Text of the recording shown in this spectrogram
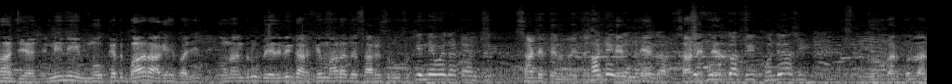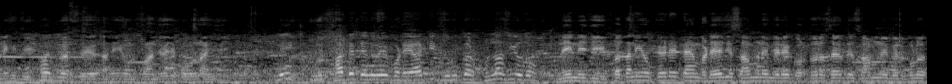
ਹਾਂਜੀ ਹਾਂਜੀ। ਨਹੀਂ ਨਹੀਂ ਮੌਕੇ ਤੇ ਬਾਹਰ ਆ ਗਏ ਭਾਜੀ। ਉਹਨਾਂ ਅੰਦਰੋਂ ਬੇਦਬੀ ਕਰਕੇ ਮਹਾਰਾਜ ਦੇ ਸਾਰੇ ਸਰੂਪ ਕਿੰਨੇ ਵਜੇ ਦਾ ਟਾਈਮ ਸੀ? 3:30 ਵਜੇ ਦਾ ਜੀ, ਸਾਢੇ ਤਿੰਨ- ਤਿੰਨ ਵਜੇ ਦਾ। ਤਿੰਨ- ਤੇ ਸਾਢੇ ਗੁਰੂ ਤਿੰਨ। ਘਰ ਤੁਸੀਂ ਖੋਲਿਆ ਸੀ? ਗੁਰੂ ਘਰ ਖੁੱਲਾ ਨਹੀਂ ਜੀ। ਗੁਰੂ ਘਰ ਅਸੀਂ ਹੁਣ 5 ਵਜੇ ਖੋਲਣਾ ਸੀ ਜੀ। ਨਹੀਂ ਤੁਸੀਂ ਸਾਢੇ ਤਿੰਨ ਵਜੇ ਵੜਿਆ ਕਿ ਗੁਰੂ ਘਰ ਖੁੱਲਾ ਸੀ ਉਦੋਂ? ਨਹੀਂ ਨਹੀਂ ਜੀ, ਪਤਾ ਨਹੀਂ ਉਹ ਕਿਹੜੇ ਟਾਈਮ ਵੜਿਆ ਜੀ, ਸਾਹਮਣੇ ਮੇਰੇ ਗੁਰਦੁਆਰਾ ਸਾਹਿਬ ਦੇ ਸਾਹਮਣੇ ਬਿਲਕੁਲ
